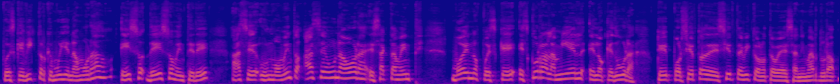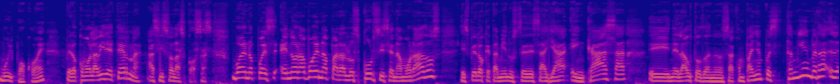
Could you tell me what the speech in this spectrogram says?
Pues que Víctor, que muy enamorado, eso, de eso me enteré hace un momento, hace una hora exactamente. Bueno, pues que escurra la miel en lo que dura, que por cierto de decirte, Víctor, no te voy a desanimar, dura muy poco, ¿eh? Pero como la vida eterna, así son las cosas. Bueno, pues enhorabuena para los cursis enamorados. Espero que también ustedes allá en casa, en el auto donde nos acompañan, pues también, ¿verdad? Eh,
